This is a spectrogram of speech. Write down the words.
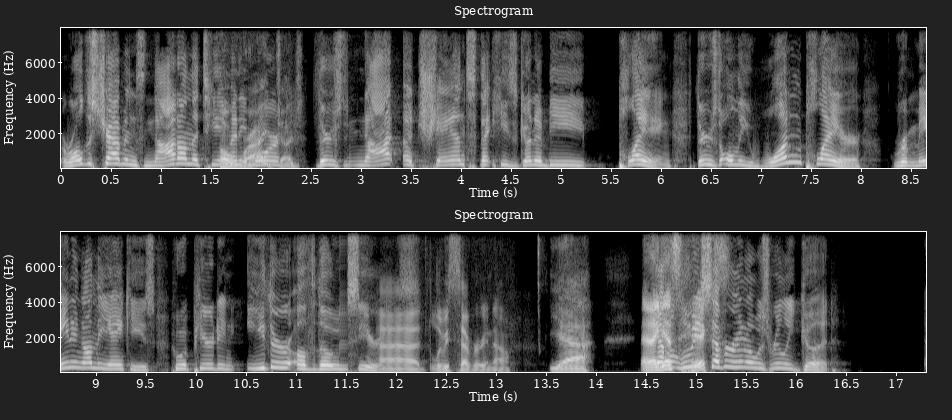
Aroldis Chapman's not on the team Oh, right, anymore. Judge. There's not a chance that he's going to be playing. There's only one player remaining on the Yankees who appeared in either of those series. Uh, Luis Severino. yeah, and yeah, I guess but Luis Hicks, Severino was really good.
